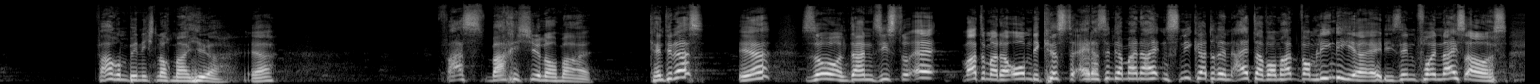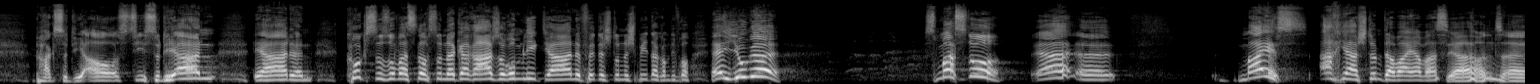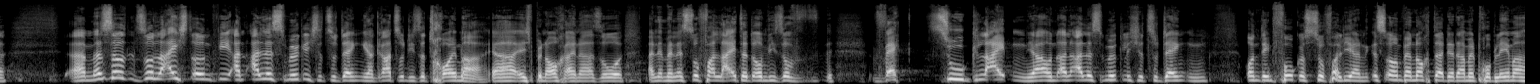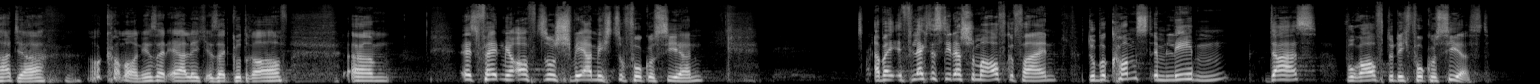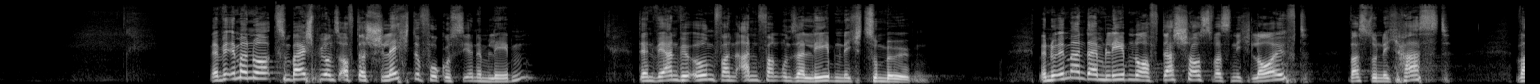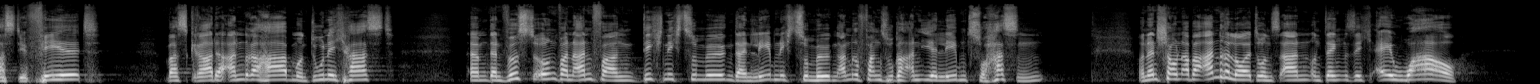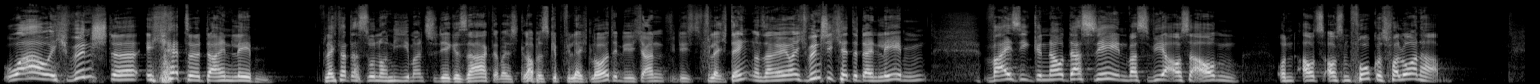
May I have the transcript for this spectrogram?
warum bin ich noch mal hier? Ja? Was mache ich hier noch mal? Kennt ihr das? Ja? So, und dann siehst du, ey, warte mal, da oben die Kiste, ey, da sind ja meine alten Sneaker drin. Alter, warum, warum liegen die hier? Ey, die sehen voll nice aus. Packst du die aus, ziehst du die an, ja, dann guckst du so, was noch so in der Garage rumliegt, ja, eine Viertelstunde später kommt die Frau, hey Junge, was machst du? Ja, äh, Mais. Ach ja, stimmt, da war ja was, ja, und äh, ähm, es ist so, so leicht irgendwie an alles Mögliche zu denken. Ja, gerade so diese Träumer. Ja, ich bin auch einer so, man ist so verleitet, irgendwie so wegzugleiten, ja, und an alles Mögliche zu denken und den Fokus zu verlieren. Ist irgendwer noch da, der damit Probleme hat? Ja. Oh, come on, ihr seid ehrlich, ihr seid gut drauf. Ähm, es fällt mir oft so schwer, mich zu fokussieren. Aber vielleicht ist dir das schon mal aufgefallen. Du bekommst im Leben das, worauf du dich fokussierst. Wenn wir immer nur zum Beispiel uns auf das Schlechte fokussieren im Leben, dann werden wir irgendwann anfangen, unser Leben nicht zu mögen. Wenn du immer in deinem Leben nur auf das schaust, was nicht läuft, was du nicht hast, was dir fehlt, was gerade andere haben und du nicht hast, ähm, dann wirst du irgendwann anfangen, dich nicht zu mögen, dein Leben nicht zu mögen. Andere fangen sogar an, ihr Leben zu hassen. Und dann schauen aber andere Leute uns an und denken sich, ey, wow, wow, ich wünschte, ich hätte dein Leben. Vielleicht hat das so noch nie jemand zu dir gesagt, aber ich glaube, es gibt vielleicht Leute, die dich an, die vielleicht denken und sagen, ja, ich wünschte, ich hätte dein Leben, weil sie genau das sehen, was wir außer Augen und aus, aus dem Fokus verloren haben.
